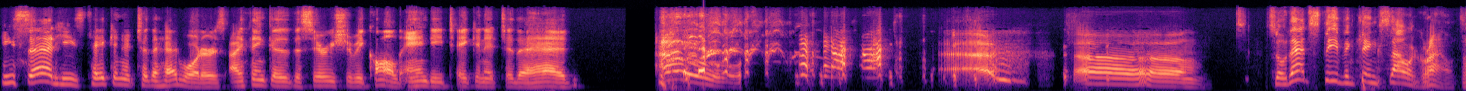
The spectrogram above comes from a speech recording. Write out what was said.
he said he's taking it to the headwaters. I think uh, the series should be called Andy taking it to the head. Oh. oh. So that's Stephen King Sour Ground.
